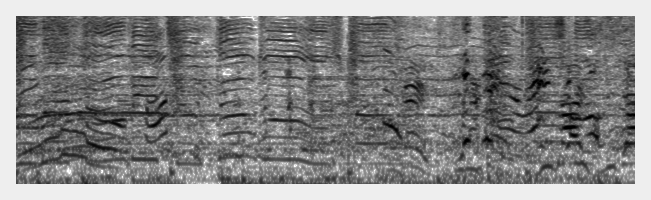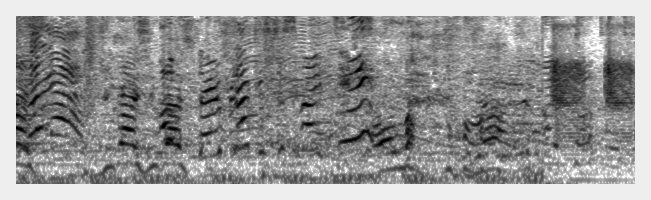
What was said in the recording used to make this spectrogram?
You might throw me to the wolves, but You guys, you guys, you guys, you guys. So black is just 19! Oh my god.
